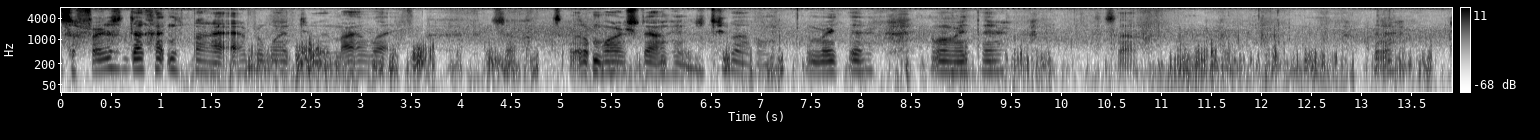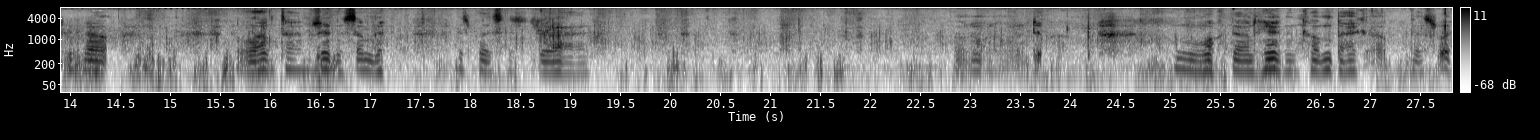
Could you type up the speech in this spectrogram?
Is the first duck hunting spot I ever went to in my life. So, it's a little marsh down here. There's two of them. One right there, one right there. So, gonna check it out. A lot of times during the summer, this place is dry. I don't know what I want to do. I'm gonna walk down here and then come back up this way.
